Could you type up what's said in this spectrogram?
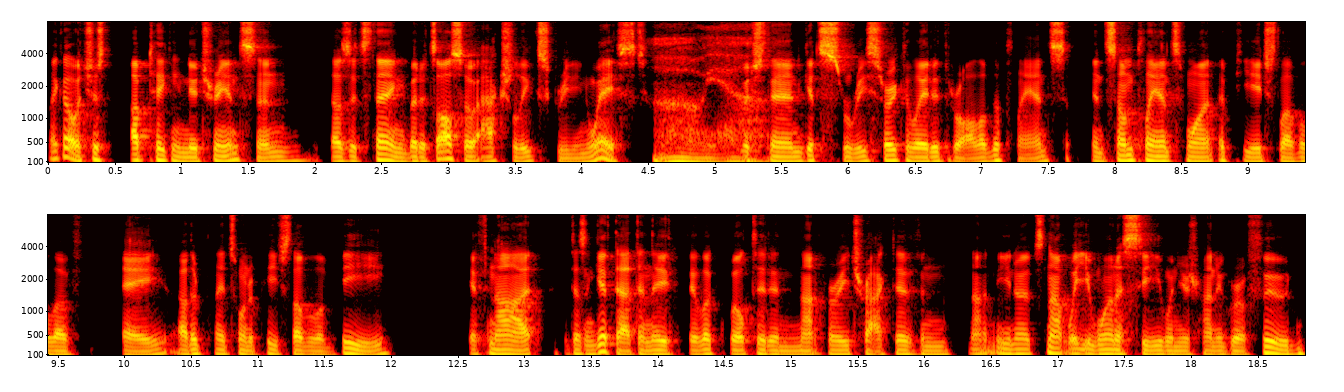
Like, oh, it's just uptaking nutrients and does its thing, but it's also actually excreting waste. Oh, yeah. Which then gets recirculated through all of the plants. And some plants want a pH level of A, other plants want a pH level of B. If not, if it doesn't get that, then they, they look wilted and not very attractive and not, you know, it's not what you want to see when you're trying to grow food.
